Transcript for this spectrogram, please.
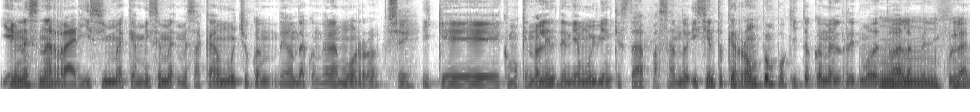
Y hay una escena rarísima que a mí se me, me sacaba mucho de onda cuando era morro Sí. y que como que no le entendía muy bien qué estaba pasando y siento que rompe un poquito con el ritmo de toda la película.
